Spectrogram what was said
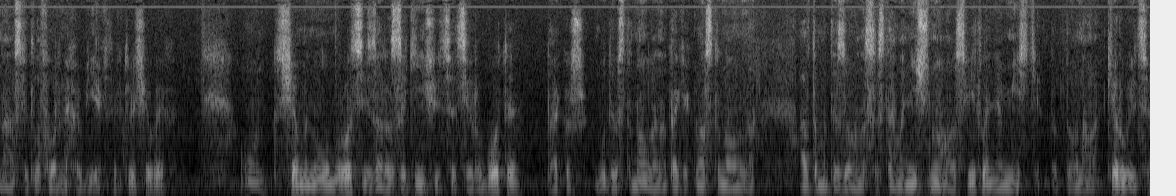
на світлофорних об'єктах ключових. От, ще в минулому році зараз закінчуються ці роботи. Також буде встановлено, так як в нас встановлена автоматизована система нічного освітлення в місті, тобто вона керується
